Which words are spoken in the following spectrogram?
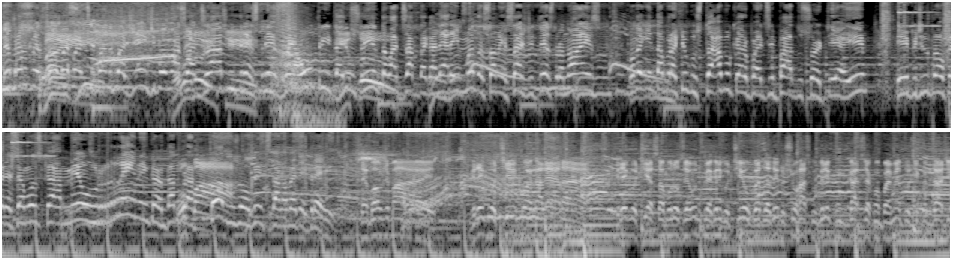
Lembrando, pessoal vai, Vai. participando com a gente pelo nosso Boa WhatsApp, noite. 3361-3130, o WhatsApp da galera aí, manda sua mensagem de texto pra nós. Vamos ver quem tá por aqui, o Gustavo, quero participar do sorteio aí. E pedindo pra oferecer a música Meu Reino Encantado pra Opa! todos os ouvintes da 93. Isso é bom demais. Gregoti com a galera. Gregoti é saboroso, é único, é Gregoti, o verdadeiro churrasco grego com carnes e acompanhamentos de qualidade.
